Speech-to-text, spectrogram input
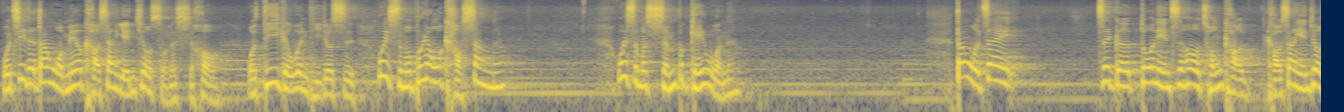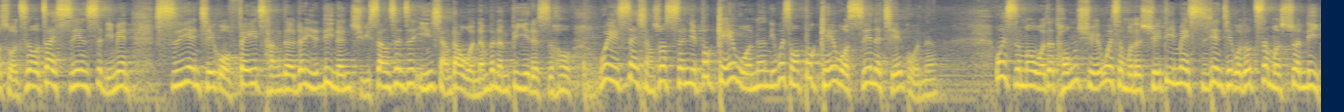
我记得当我没有考上研究所的时候。我第一个问题就是：为什么不让我考上呢？为什么神不给我呢？当我在这个多年之后重考考上研究所之后，在实验室里面实验结果非常的令人令人沮丧，甚至影响到我能不能毕业的时候，我也是在想说：神你不给我呢？你为什么不给我实验的结果呢？为什么我的同学、为什么我的学弟妹实验结果都这么顺利？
